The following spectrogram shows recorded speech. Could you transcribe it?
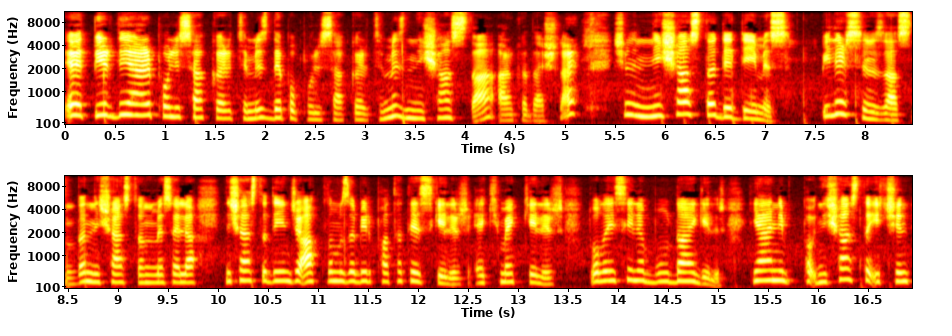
Evet bir diğer polisakkaritimiz, depo polisakkaritimiz nişasta arkadaşlar. Şimdi nişasta dediğimiz bilirsiniz aslında nişastanın mesela nişasta deyince aklımıza bir patates gelir, ekmek gelir. Dolayısıyla buğday gelir. Yani nişasta için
